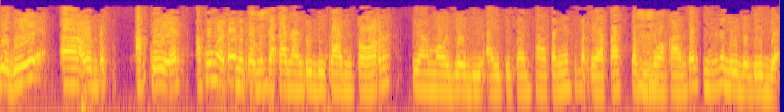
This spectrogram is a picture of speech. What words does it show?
Jadi uh, untuk aku ya, aku nggak tahu nih kalau misalkan nanti di kantor yang mau jadi IT consultantnya seperti apa. Semua kantor sebenarnya beda-beda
